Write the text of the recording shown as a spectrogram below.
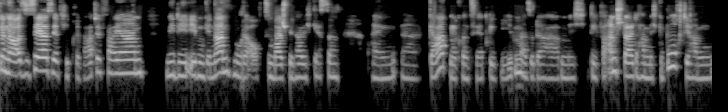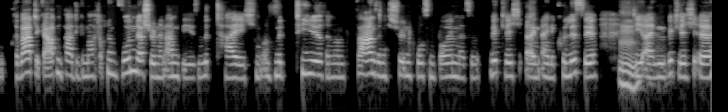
Genau, also sehr, sehr viel private Feiern, wie die eben genannten oder auch zum Beispiel habe ich gestern ein, äh, Gartenkonzert gegeben. Also, da haben mich die Veranstalter haben mich gebucht, die haben private Gartenparty gemacht auf 'nem wunderschönen Anwesen mit Teichen und mit Tieren und wahnsinnig schönen großen Bäumen. Also, wirklich ein eine Kulisse, Mhm. die einen wirklich, äh,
